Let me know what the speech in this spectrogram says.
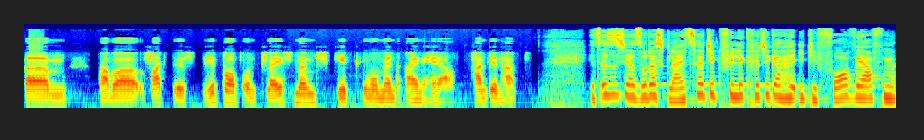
Ähm, aber Fakt ist, Hip-Hop und Placements geht im Moment einher, Hand in Hand. Jetzt ist es ja so, dass gleichzeitig viele Kritiker Haiti vorwerfen,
